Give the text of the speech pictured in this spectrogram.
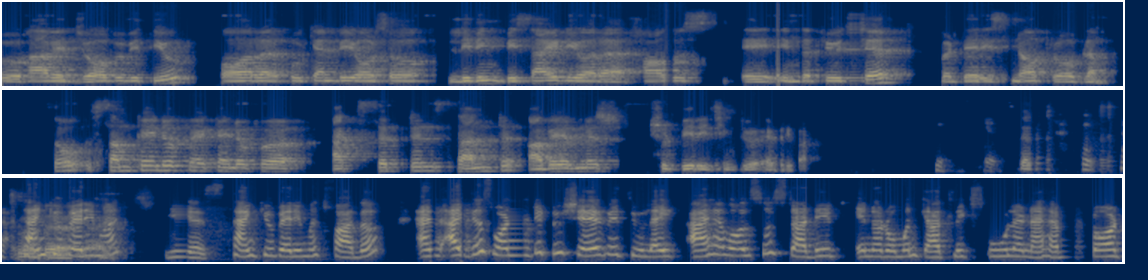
to have a job with you, or uh, who can be also living beside your uh, house uh, in the future, but there is no problem. So some kind of a kind of uh, acceptance and awareness should be reaching to everyone. Yes. That's So, th- what, Thank you uh, very much. Yes, thank you very much, Father. And I just wanted to share with you, like I have also studied in a Roman Catholic school and I have taught,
